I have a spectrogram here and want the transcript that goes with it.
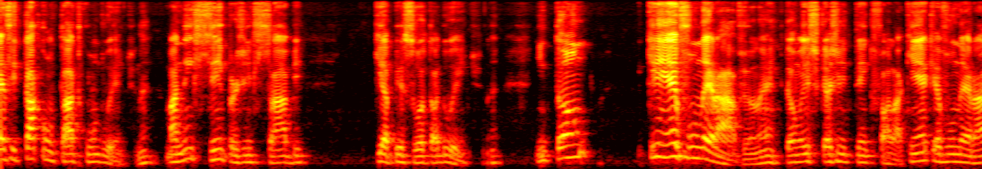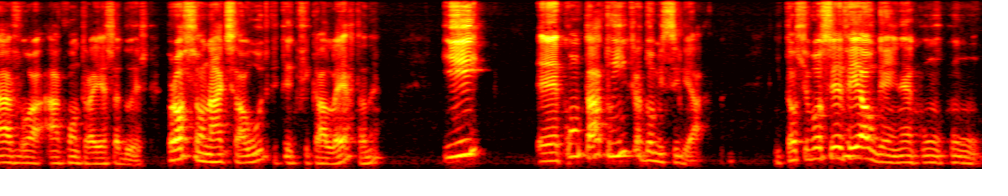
evitar contato com o doente, né? Mas nem sempre a gente sabe que a pessoa está doente, né? Então, quem é vulnerável, né? Então, isso que a gente tem que falar. Quem é que é vulnerável a, a contrair essa doença? Profissionais de saúde, que tem que ficar alerta, né? E é, contato intradomiciliar. Então, se você vê alguém né, com, com,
